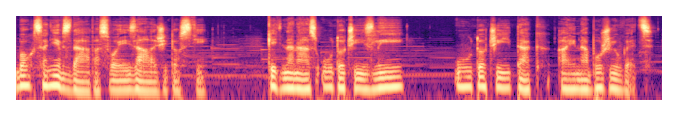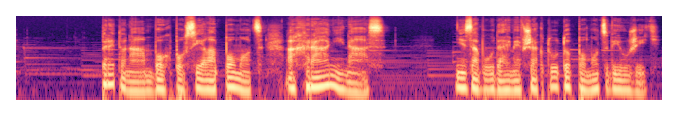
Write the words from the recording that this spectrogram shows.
Boh sa nevzdáva svojej záležitosti – keď na nás útočí zlý, útočí tak aj na Božiu vec. Preto nám Boh posiela pomoc a chráni nás. Nezabúdajme však túto pomoc využiť.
